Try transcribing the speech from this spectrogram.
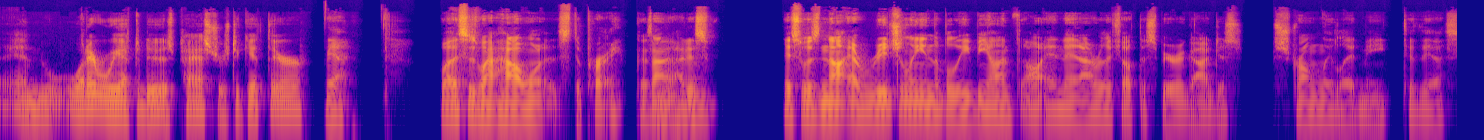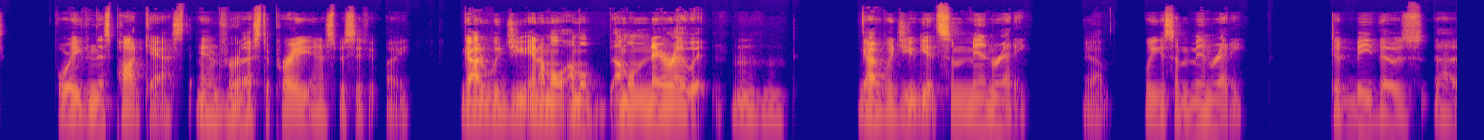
and whatever we have to do as pastors to get there. Yeah. Well, this is why, how I want us to pray because I, I Mm-hmm. just, this was not originally in the Believe Beyond thought. And then I really felt the Spirit of God just strongly led me to this for even this podcast and for Mhm. us to pray in a specific way. God, would you, and I'm going to, I'm to, I'm to narrow it. Mm-hmm. God, would you get some men ready? Yeah. we get some men ready to be those uh,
